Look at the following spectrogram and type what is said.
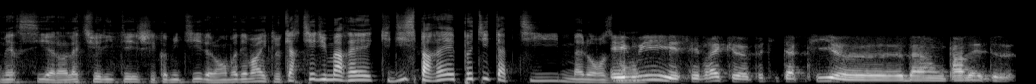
Merci. Alors, l'actualité chez Committee, alors on va démarrer avec le quartier du Marais qui disparaît petit à petit, malheureusement. Et oui, et c'est vrai que petit à petit, euh, ben, on parlait de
